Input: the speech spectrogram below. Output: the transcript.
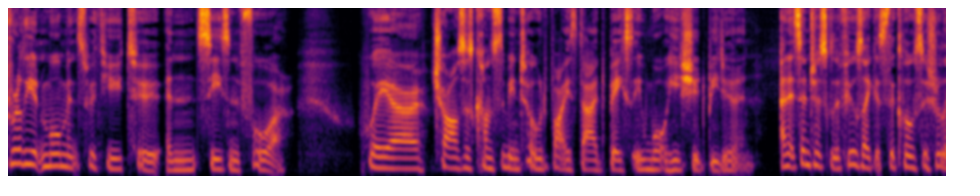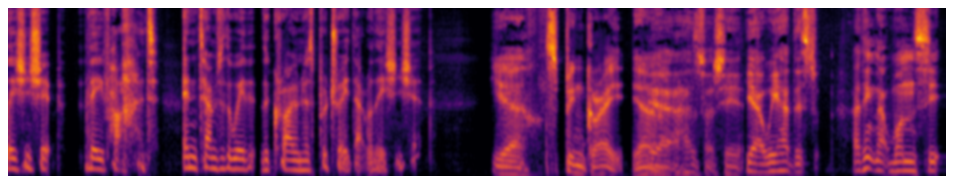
brilliant moments with you two in season four where Charles is constantly being told by his dad basically what he should be doing. And it's interesting because it feels like it's the closest relationship they've had in terms of the way that The Crown has portrayed that relationship. Yeah, it's been great. Yeah, Yeah, it has actually. Yeah, we had this. I think that one scene,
